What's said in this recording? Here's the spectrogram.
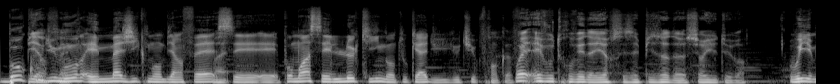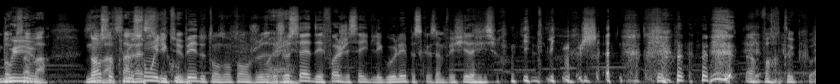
beaucoup d'humour et magiquement bien fait Ouais. c'est pour moi c'est le king en tout cas du YouTube francophone Ouais, et vous trouvez d'ailleurs ces épisodes sur YouTube. hein. oui Donc oui, ça va. Non, Ça va, sauf ça le son, il est coupé de temps en temps. Je, Ouais. je sais, des fois, j'essaye de les gauler parce que ça me fait chier d'aller sur Dailymotion. N'importe quoi.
